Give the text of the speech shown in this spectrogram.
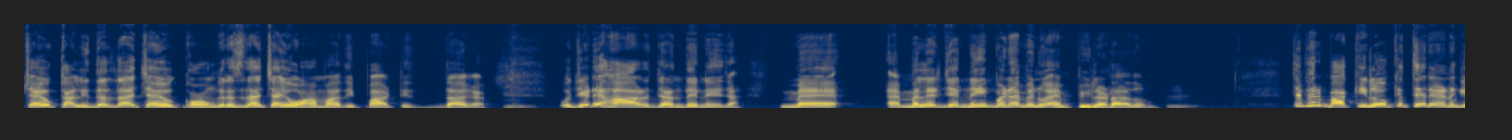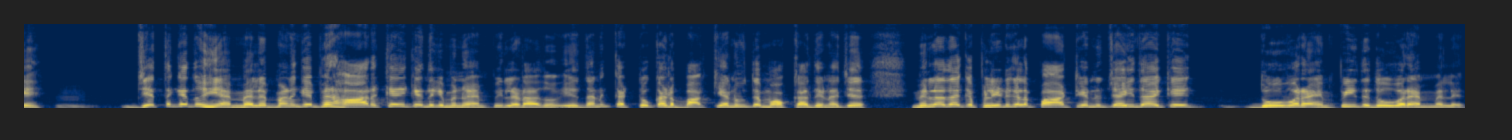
ਚਾਹੇ ਉਹ ਅਕਾਲੀ ਦਲ ਦਾ ਚਾਹੇ ਉਹ ਕਾਂਗਰਸ ਦਾ ਚਾਹੇ ਉਹ ਆਮ ਆਦਮੀ ਪਾਰਟੀ ਦਾ ਹੈਗਾ। ਉਹ ਜਿਹੜੇ ਹਾਰ ਜਾਂਦੇ ਨੇ ਜਾਂ ਮੈਂ ਐਮਐਲਏ ਜੇ ਨਹੀਂ ਬਣਿਆ ਮੈਨੂੰ ਐਮਪੀ ਲੜਾ ਦਿਓ। ਤੇ ਫਿਰ ਬਾਕੀ ਲੋਕ ਕਿੱਥੇ ਰਹਿਣਗੇ? ਜਿੱਤ ਕੇ ਤੁਸੀਂ ਐਮਐਲਏ ਬਣ ਗਏ, ਫਿਰ ਹਾਰ ਕੇ ਕਹਿੰਦੇ ਕਿ ਮੈਨੂੰ ਐਮਪੀ ਲੜਾ ਦਿਓ। ਇਦਾਂ ਨਾ ਘੱਟੋ ਘੱਟ ਬਾਕੀਆਂ ਨੂੰ ਵੀ ਤੇ ਮੌਕਾ ਦੇਣਾ ਚਾਹੀਦਾ ਮੈਨੂੰ ਲੱਗਦਾ ਕਿ ਪੋਲੀਟੀਕਲ ਪਾਰਟੀਆਂ ਨੂੰ ਚਾਹੀਦਾ ਹੈ ਕਿ ਦੋ ਵਾਰ ਐਮਪੀ ਤੇ ਦੋ ਵਾਰ ਐਮਐਲਏ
